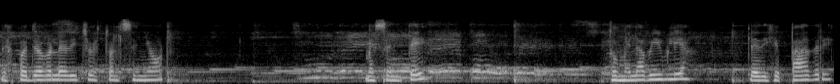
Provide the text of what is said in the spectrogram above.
Después de haberle dicho esto al Señor, me senté Tomé la Biblia, le dije, Padre,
